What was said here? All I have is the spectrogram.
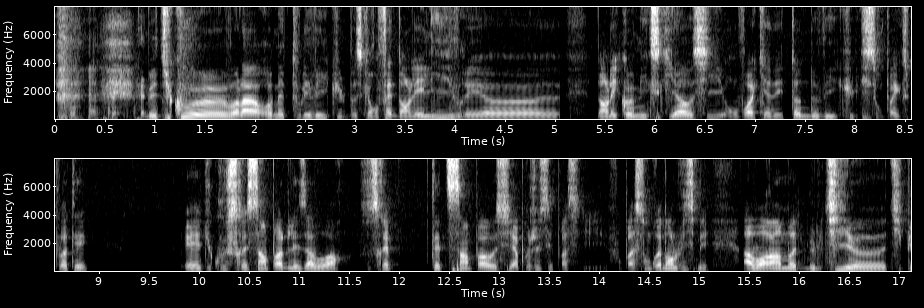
Mais du coup, euh, voilà, remettre tous les véhicules, parce qu'en fait, dans les livres et euh, dans les comics qu'il y a aussi, on voit qu'il y a des tonnes de véhicules qui sont pas exploités. Et du coup, ce serait sympa de les avoir. Ce serait peut-être sympa aussi, après, je sais pas s'il faut pas sombrer dans le vice, mais avoir un mode multi euh, type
